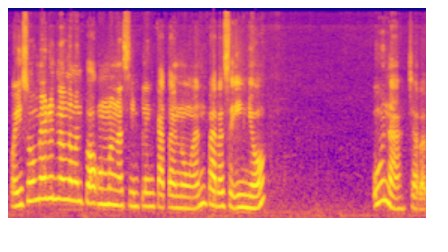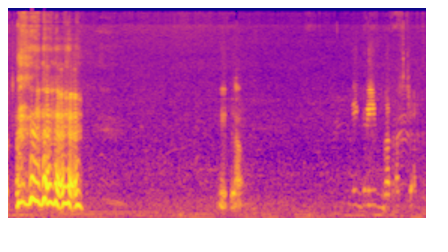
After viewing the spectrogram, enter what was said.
Okay, so meron lang naman po akong mga simpleng katanungan para sa inyo. Una, charot. Wait lang. May grade ba siya?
